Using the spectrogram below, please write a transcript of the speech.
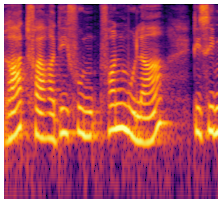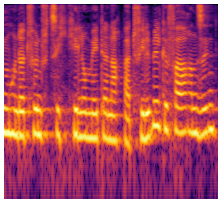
Radfahrer, die von, von Moulin die 750 Kilometer nach Bad Vilbel gefahren sind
